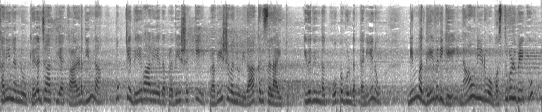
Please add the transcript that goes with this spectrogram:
ತನಿಯನನ್ನು ಕೆಳಜಾತಿಯ ಕಾರಣದಿಂದ ಮುಖ್ಯ ದೇವಾಲಯದ ಪ್ರದೇಶಕ್ಕೆ ಪ್ರವೇಶವನ್ನು ನಿರಾಕರಿಸಲಾಯಿತು. ಇದರಿಂದ ಕೋಪಗೊಂಡ ತನಿಯನು, ನಿಮ್ಮ ದೇವರಿಗೆ ನಾವು ನೀಡುವ ವಸ್ತುಗಳು ಬೇಕು?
